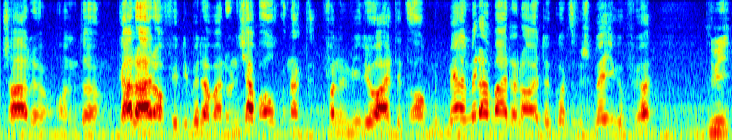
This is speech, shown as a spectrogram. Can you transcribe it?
schade. Und ähm, gerade halt auch für die Mitarbeiter. Und ich habe auch nach, von dem Video halt jetzt auch mit mehreren Mitarbeitern heute kurze Gespräche geführt, die mich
